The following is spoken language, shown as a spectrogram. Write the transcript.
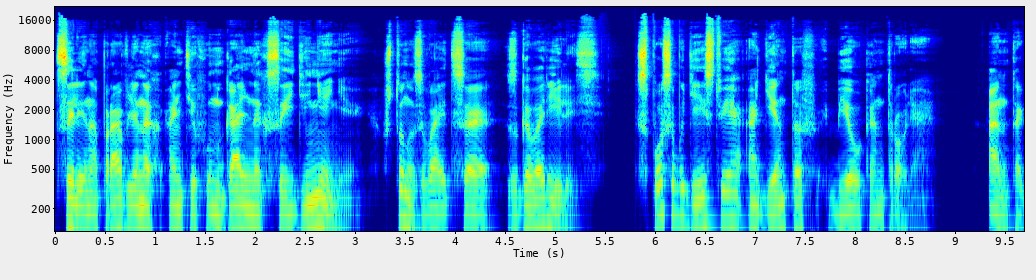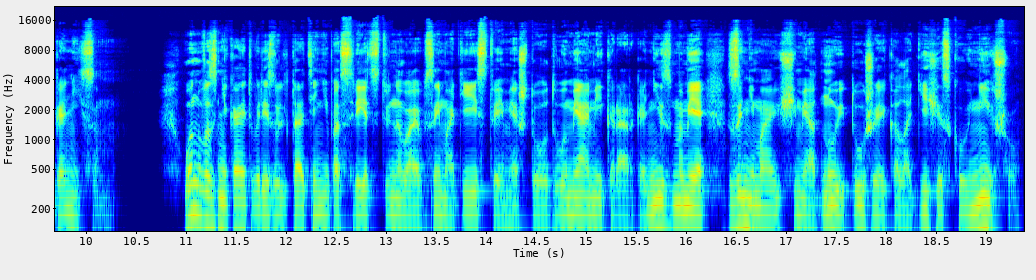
целенаправленных антифунгальных соединений, что называется «сговорились». Способы действия агентов биоконтроля. Антагонизм. Он возникает в результате непосредственного взаимодействия между двумя микроорганизмами, занимающими одну и ту же экологическую нишу.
